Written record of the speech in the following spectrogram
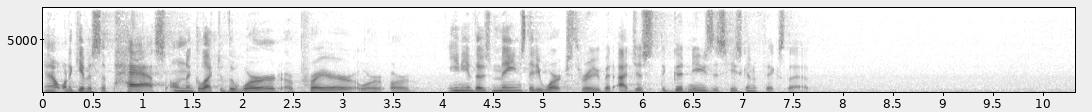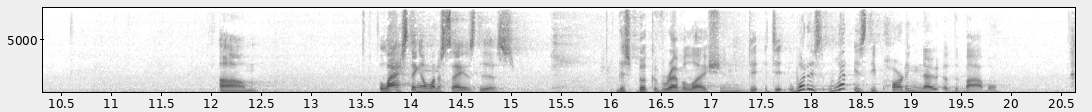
And I don't want to give us a pass on neglect of the word or prayer or, or any of those means that he works through, but I just, the good news is he's going to fix that. Um, the last thing I want to say is this this book of Revelation, did, did, what, is, what is the parting note of the Bible?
